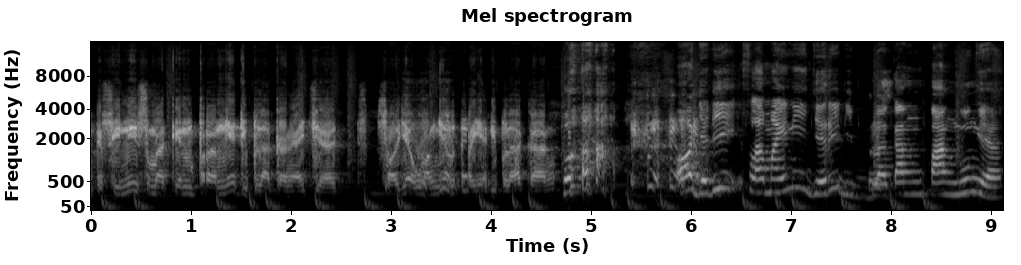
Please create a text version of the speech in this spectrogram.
ke sini semakin perannya di belakang aja. Soalnya uangnya lebih banyak di belakang. Oh jadi selama ini Jerry di belakang panggung ya,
